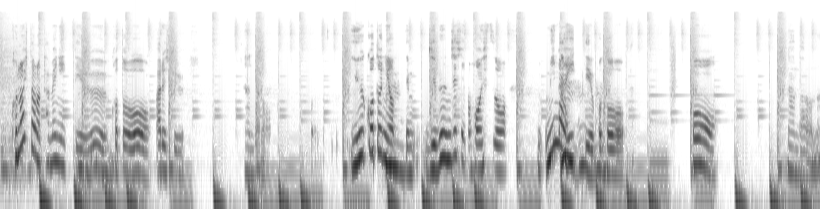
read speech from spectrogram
うんうん、この人のためにっていうことをある種なんだろう言うことによって自分自身の本質を見ないっていうことを、なんだろうな。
